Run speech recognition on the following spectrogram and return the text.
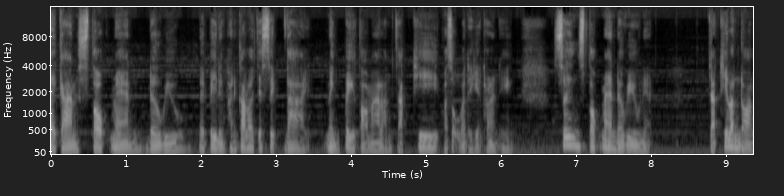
รายการ Stokeman d e v i l ในปี 1970 ได้ 1 ปีต่อมาหลังจากที่ประสบอุบัติเหตุเท่านั้นเอง ซึ่ง Stokeman d e v i l เนี่ยจัดที่ลอนดอน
